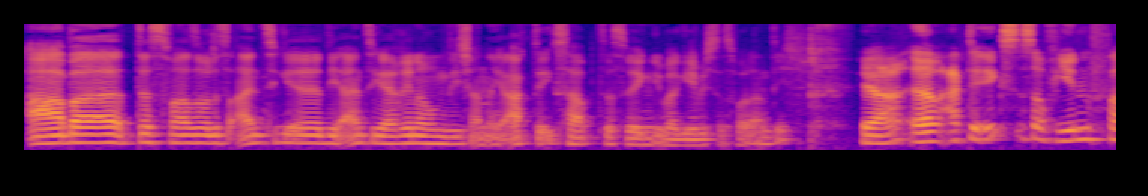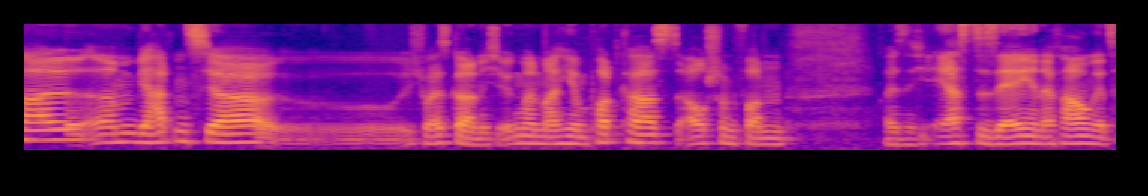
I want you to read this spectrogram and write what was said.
aber das war so das einzige, die einzige Erinnerung, die ich an Akte X habe. Deswegen übergebe ich das wohl an dich. Ja, ähm, Akte X ist auf jeden Fall, ähm, wir hatten es ja, ich weiß gar nicht, irgendwann mal hier im Podcast auch schon von, weiß nicht, erste Serienerfahrung etc.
